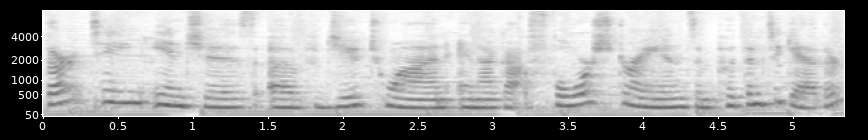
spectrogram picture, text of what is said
13 inches of jute twine and I got four strands and put them together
